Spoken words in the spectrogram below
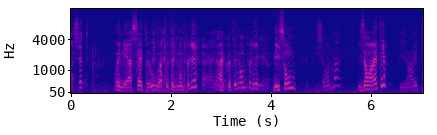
à 7 Oui, mais à 7, où? À côté de Montpellier? À côté de Montpellier. Mais ils sont où? Ils sont en bas. Ils ont arrêté? Ils ont arrêté.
